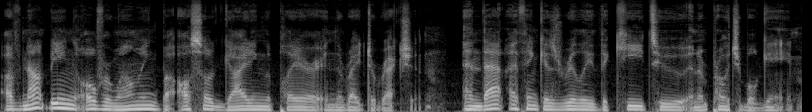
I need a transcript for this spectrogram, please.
of not being overwhelming but also guiding the player in the right direction. And that I think is really the key to an approachable game.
